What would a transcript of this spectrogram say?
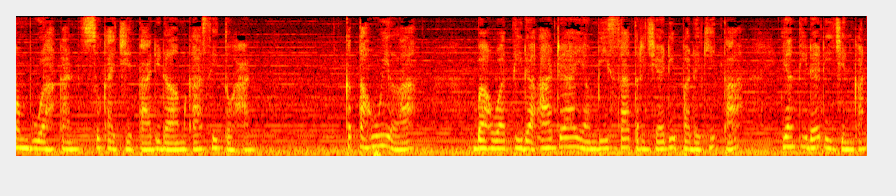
membuahkan sukacita di dalam kasih Tuhan. Ketahuilah bahwa tidak ada yang bisa terjadi pada kita yang tidak diizinkan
